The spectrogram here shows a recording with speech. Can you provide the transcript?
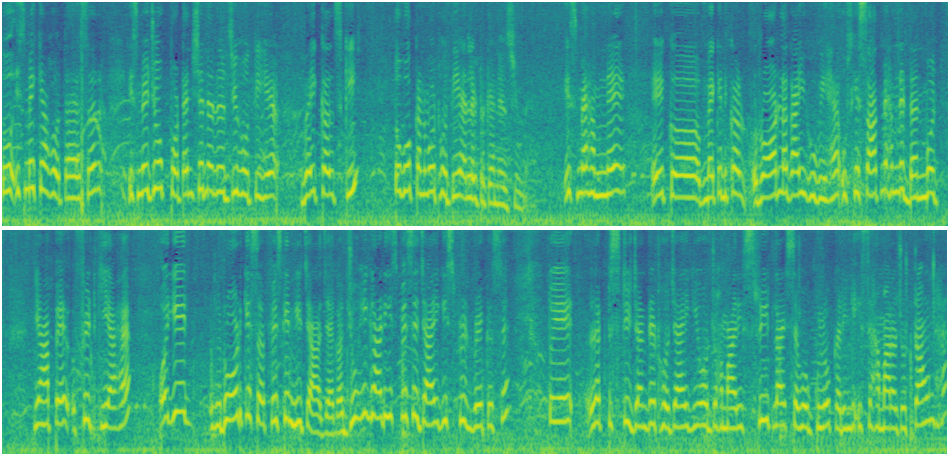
तो इसमें क्या होता है सर इसमें जो पोटेंशियल एनर्जी होती है व्हीकल्स की तो वो कन्वर्ट होती है इलेक्ट्रिक एनर्जी में। इसमें हमने एक मैकेनिकल रॉड लगाई हुई है, उसके साथ में हमने डनमो यहाँ पे फिट किया है और ये रोड के सरफेस के नीचे आ जाएगा। जो ही गाड़ी इस पे से जाएगी स्पीड ब्रेकर से तो ये इलेक्ट्रिसिटी जनरेट हो जाएगी और जो हमारी स्ट्रीट लाइट्स है वो ग्लो करेंगी। इससे हमारा जो टाउन है,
